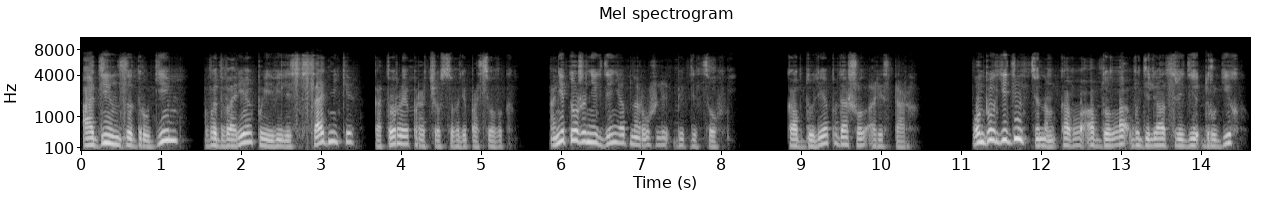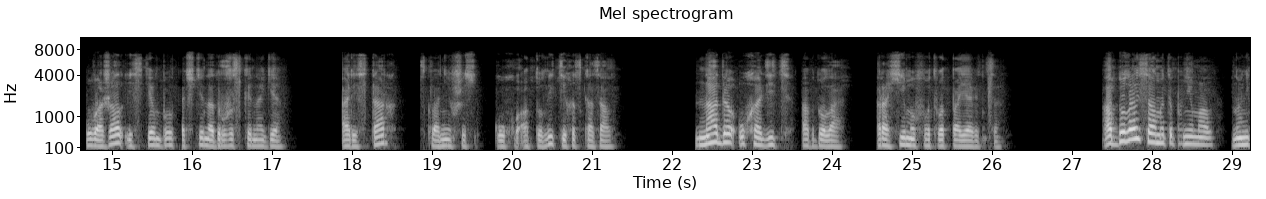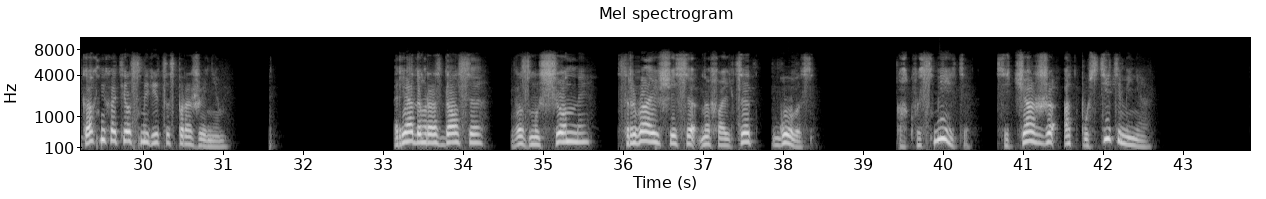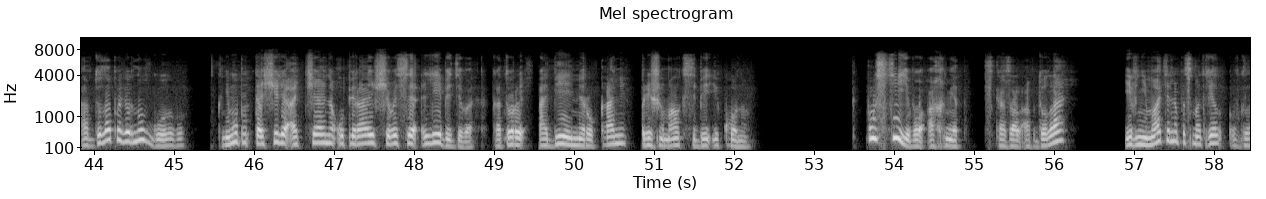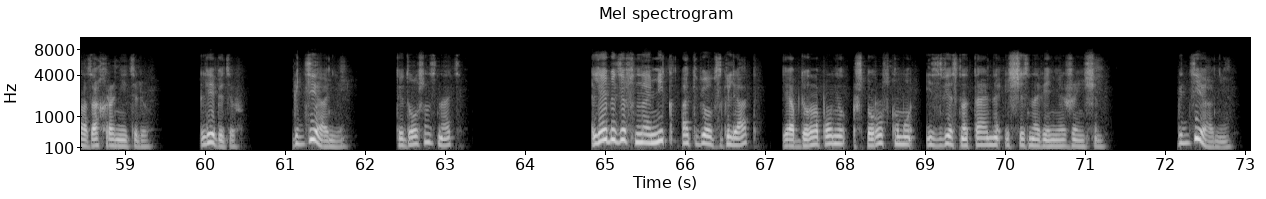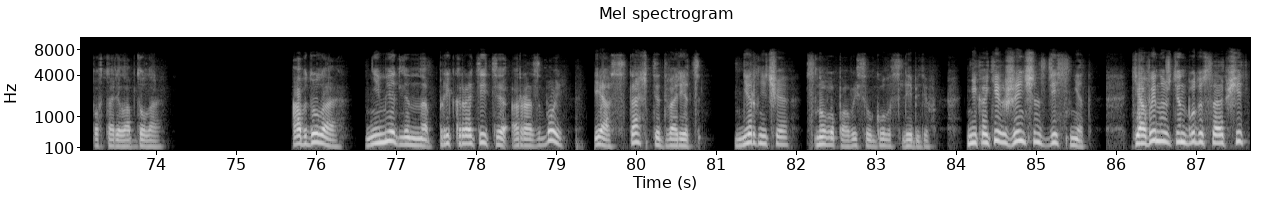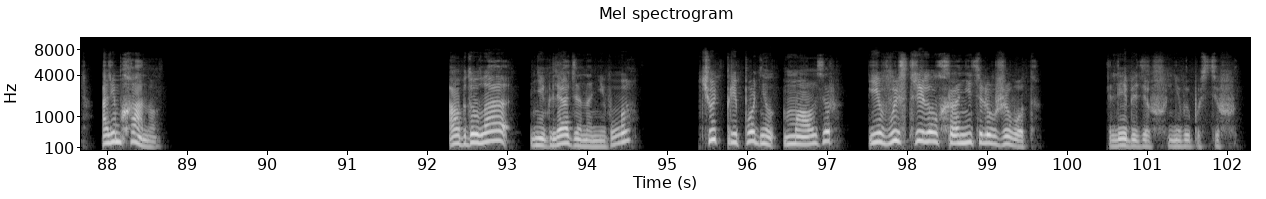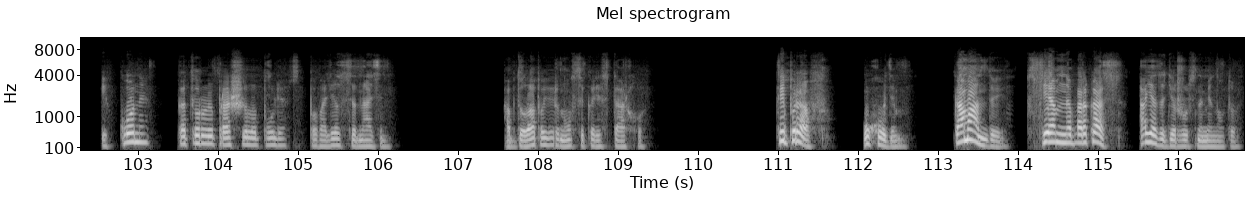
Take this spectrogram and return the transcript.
Один за другим во дворе появились всадники, которые прочесывали поселок. Они тоже нигде не обнаружили беглецов. К Абдуле подошел Аристарх. Он был единственным, кого Абдулла выделял среди других, уважал и с кем был почти на дружеской ноге. Аристарх, склонившись к уху Абдуллы, тихо сказал, «Надо уходить, Абдулла. Рахимов вот-вот появится». Абдулла и сам это понимал, но никак не хотел смириться с поражением. Рядом раздался возмущенный, срывающийся на фальцет голос. «Как вы смеете? Сейчас же отпустите меня!» Абдулла повернул голову. К нему подтащили отчаянно упирающегося Лебедева, который обеими руками прижимал к себе икону. «Пусти его, Ахмед», — сказал Абдулла и внимательно посмотрел в глаза хранителю. «Лебедев, где они? Ты должен знать». Лебедев на миг отвел взгляд, и Абдулла понял, что русскому известна тайна исчезновения женщин. «Где они?» — повторил Абдулла. «Абдулла, немедленно прекратите разбой и оставьте дворец!» Нервничая, снова повысил голос Лебедев. «Никаких женщин здесь нет. Я вынужден буду сообщить Алимхану». Абдулла, не глядя на него, чуть приподнял маузер и выстрелил хранителю в живот. Лебедев, не выпустив иконы, которую прошила пуля, повалился на землю. Абдулла повернулся к Аристарху. «Ты прав. Уходим. Командуй. Всем на баркас, а я задержусь на минуту».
